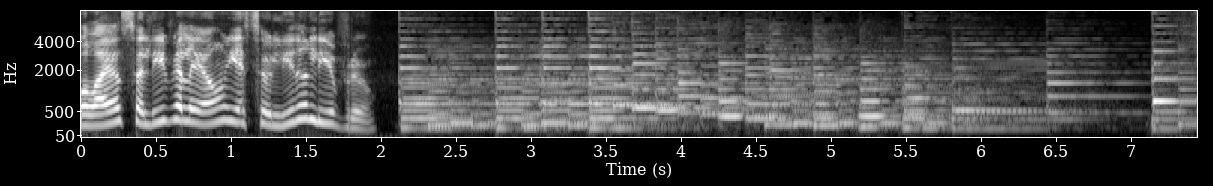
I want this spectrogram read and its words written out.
Olá, eu sou Lívia Leão e esse é o Li no Livro.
